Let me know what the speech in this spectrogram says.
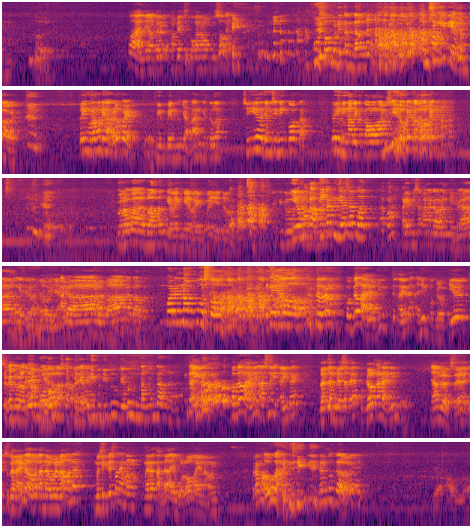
Wah, ini hampir hampir cipokan sama Fuso. Fuso mau ditendang. si ini yang mental ya. Teuing urang mah dihareup we. Mimpin jalan gitu lah. Sia jeung si Niko tah. Teuing ningali ketololan si we ka we. Kurang mah belakang geleng-geleng we ya jalan. Iya mah kaki kan biasa buat apa? Kayak misalkan ada orang nyebrang gitu. Ada lubang atau apa? Pada nang fuso. Gelo akhirnya anjing pegel kieu. Suka tuh orang Kamu bolong, gila, kaki Korea. teh gitu-gitu, dia pun nendang-nendang kan. Enggak ini pegel anjing asli aing teh. Dacan biasa teh pegel kan anjing. Ya enggak, saya ini suka naik dah tanda naon ya. Musik dance kan emang merek tanda aya bolong aya naon gitu. Kurang mau anjing kan pegel we. Ya Allah.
